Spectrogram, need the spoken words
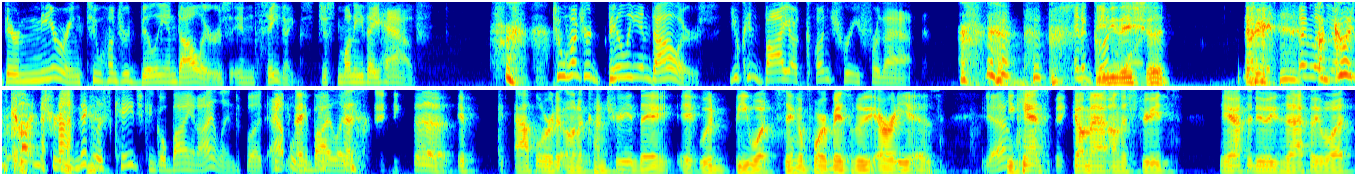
they're nearing two hundred billion dollars in savings, just money they have. two hundred billion dollars. You can buy a country for that, and a good. Maybe they one. should. I mean, like, a you know, good country. Nicolas Cage can go buy an island, but Apple I can buy like that- I think the if Apple were to own a country, they it would be what Singapore basically already is. yeah. You can't spit gum out on the streets. You have to do exactly what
